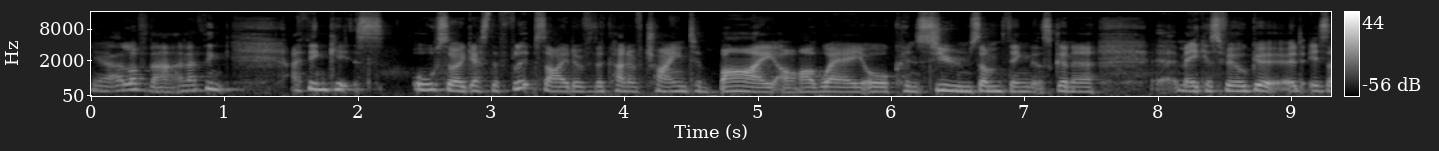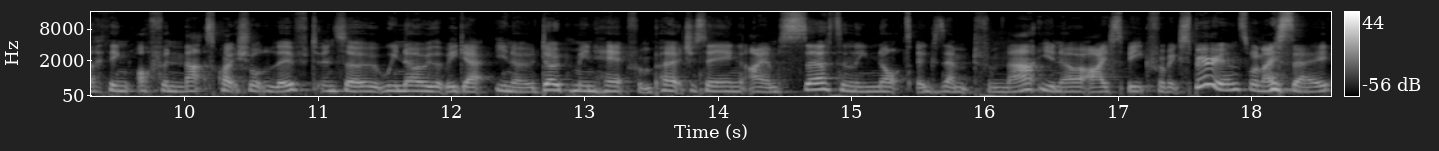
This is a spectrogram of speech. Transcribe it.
Yeah, I love that, and I think I think it's also i guess the flip side of the kind of trying to buy our way or consume something that's going to uh, make us feel good is i think often that's quite short lived and so we know that we get you know dopamine hit from purchasing. I am certainly not exempt from that. You know i speak from experience when i say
